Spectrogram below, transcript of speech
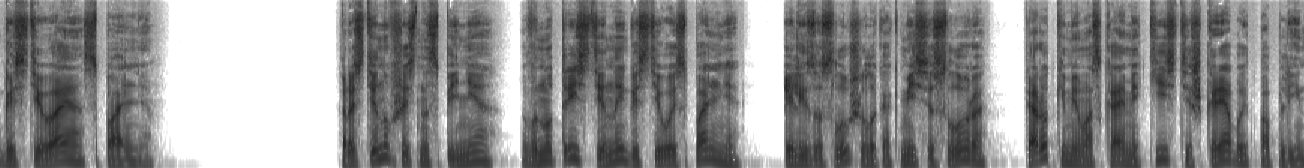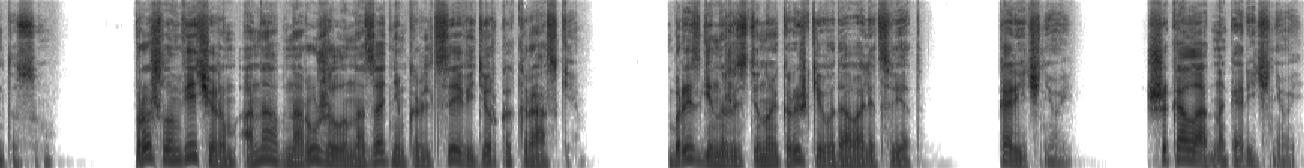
Гостевая спальня. Растянувшись на спине, внутри стены гостевой спальни, Элиза слушала, как миссис Лора короткими мазками кисти шкрябает по плинтусу. Прошлым вечером она обнаружила на заднем крыльце ведерко краски. Брызги на жестяной крышке выдавали цвет. Коричневый. Шоколадно-коричневый.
